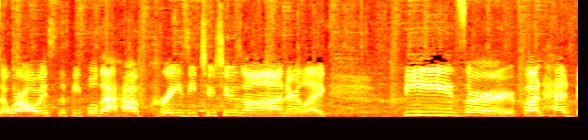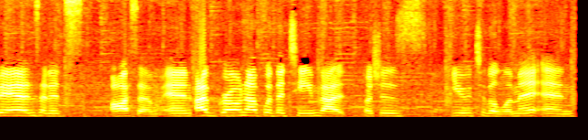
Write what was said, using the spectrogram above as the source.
so we're always the people that have crazy tutus on or like beads or fun headbands, and it's awesome. And I've grown up with a team that pushes you to the limit and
